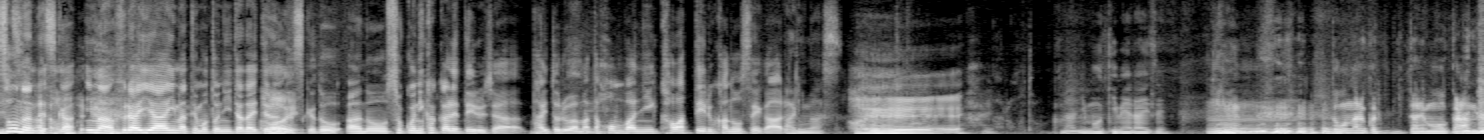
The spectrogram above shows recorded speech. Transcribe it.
えそうなんですか？今フライヤー今手元に頂いいてるんですけど、あのそこに書かれているじゃあタイトルはまた本番に変わっている可能性があるあります、へえはい、何も決めないぜうん。どうなるか誰もわからんぜ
